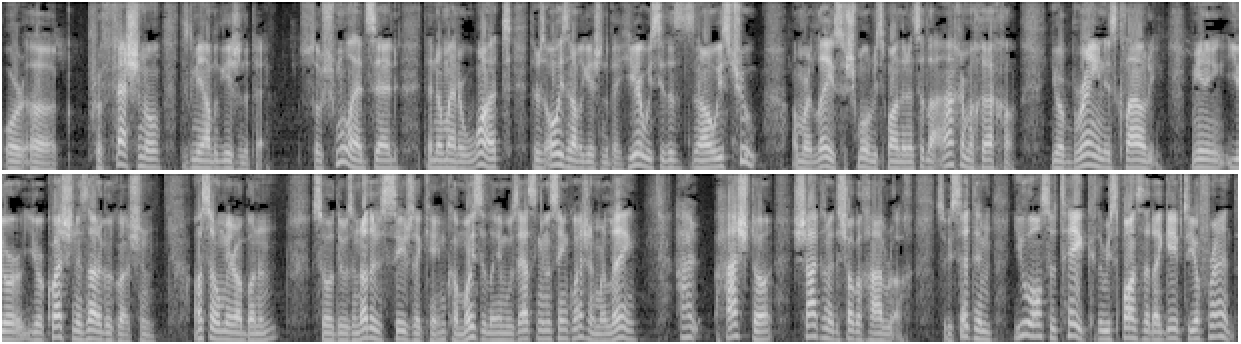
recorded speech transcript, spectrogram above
or a professional, there's going to be an obligation to pay. So Shmuel had said that no matter what, there's always an obligation to pay. Here we see this is not always true. Amar Lei, so Shmuel responded and said, Your brain is cloudy, meaning your your question is not a good question. Also, Omer. So there was another sage that came, called Moiselem, was asking him the same question. Amar Hashta, So he said to him, You also take the response that I gave to your friend.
